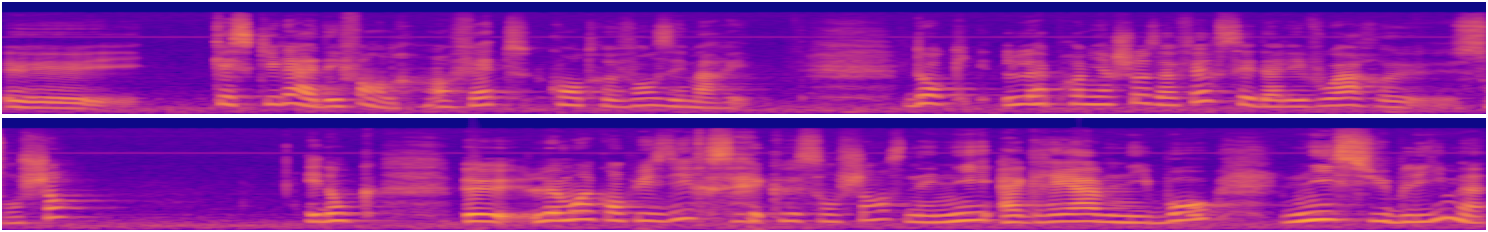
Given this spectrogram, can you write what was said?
qu'est-ce qu'il a à défendre, en fait, contre vents et marées? Donc, la première chose à faire, c'est d'aller voir son champ, et donc, euh, le moins qu'on puisse dire, c'est que son chant n'est ni agréable, ni beau, ni sublime,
